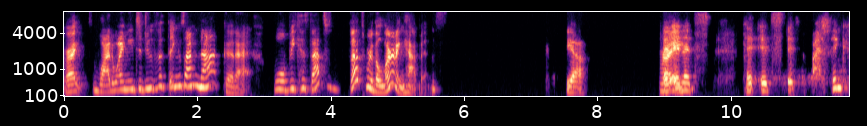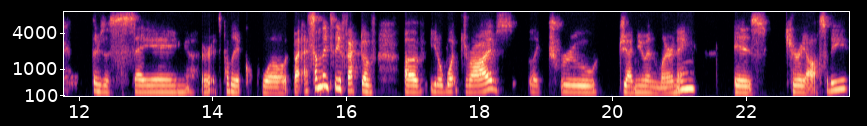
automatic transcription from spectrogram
Right. Why do I need to do the things I'm not good at? Well, because that's that's where the learning happens. Yeah. Right. And, it's it, it's it I think there's a saying or it's probably a quote but something to the effect of of you know what drives like true genuine learning is curiosity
